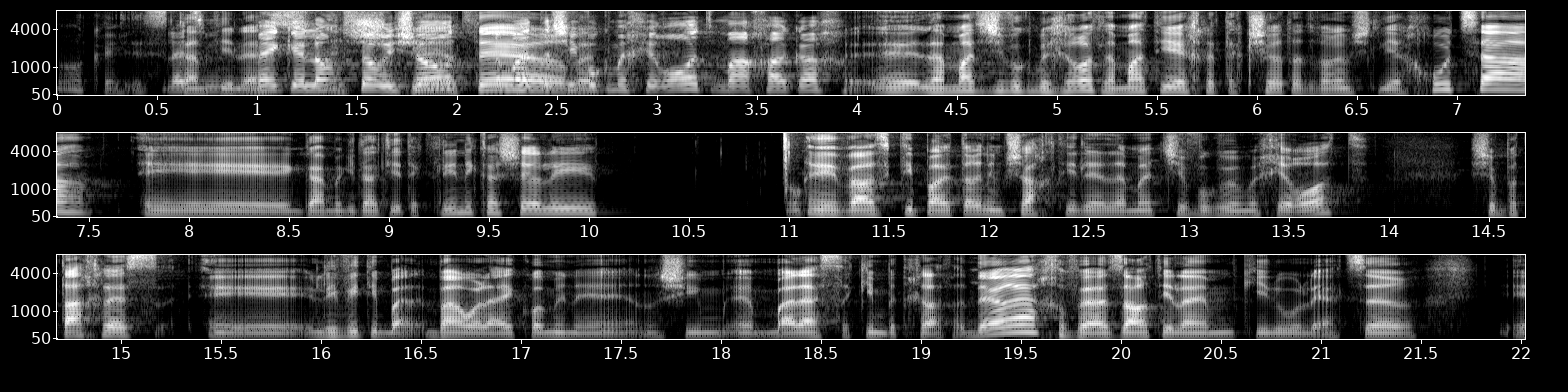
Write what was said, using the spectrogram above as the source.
אוקיי. והסכמתי Let's make a long story short, יותר, למדת ו- שיווק מכירות, מה אחר כך? אה, למדתי שיווק מכירות, למדתי איך לתקשר את הדברים שלי החוצה, אה, גם הגדלתי את הקליניקה שלי, אה, ואז טיפה יותר נמשכתי ללמד שיווק ומכירות, שבתכלס אה, ליוויתי, באו אליי כל מיני אנשים, אה, בעלי עסקים בתחילת הדרך, ועזרתי להם כאילו לייצר אה,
